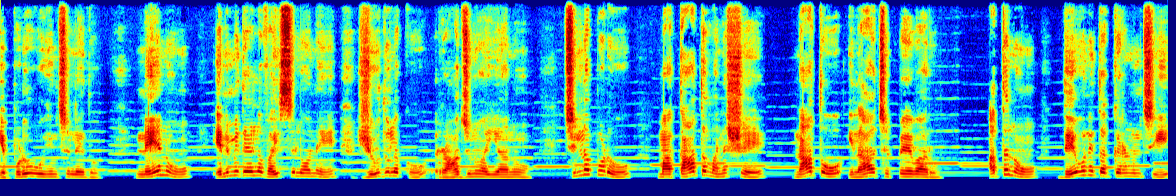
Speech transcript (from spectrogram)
ఎప్పుడూ ఊహించలేదు. నేను ఎనిమిదేళ్ళ వయసులోనే యూదులకు రాజును అయ్యాను. చిన్నప్పుడు మా తాత మనషే నాతో ఇలా చెప్పేవారు. అతను దేవుని దగ్గర నుంచి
